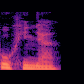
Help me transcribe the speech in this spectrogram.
Кухня.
